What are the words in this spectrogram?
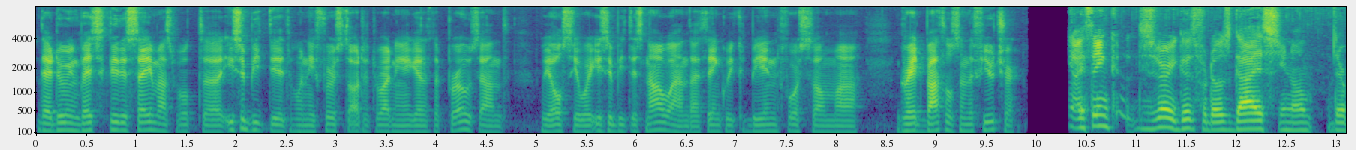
they're doing basically the same as what uh, Iserbyt did when he first started riding against the pros, and we all see where Iserbyt is now, and I think we could be in for some uh, great battles in the future. I think it's very good for those guys. You know, they're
